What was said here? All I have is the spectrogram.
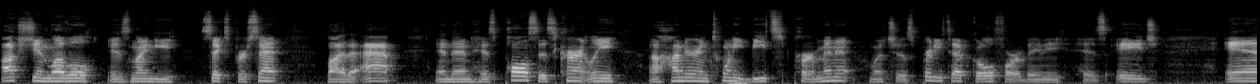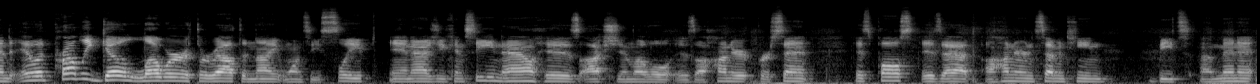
oxygen level is 96% by the app and then his pulse is currently 120 beats per minute, which is pretty typical for a baby his age. And it would probably go lower throughout the night once he sleeps. And as you can see now, his oxygen level is 100%. His pulse is at 117 beats a minute.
